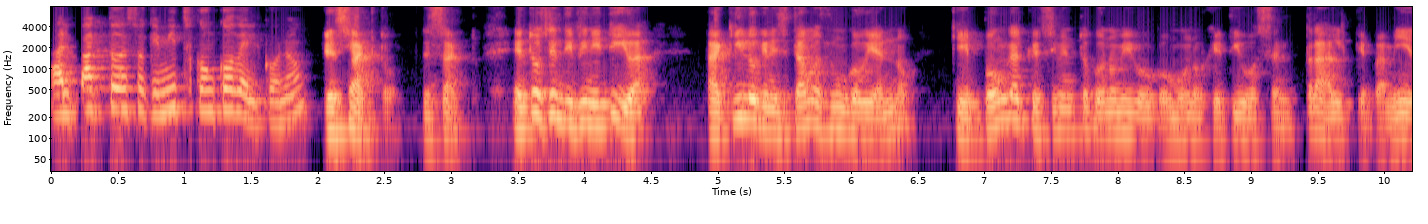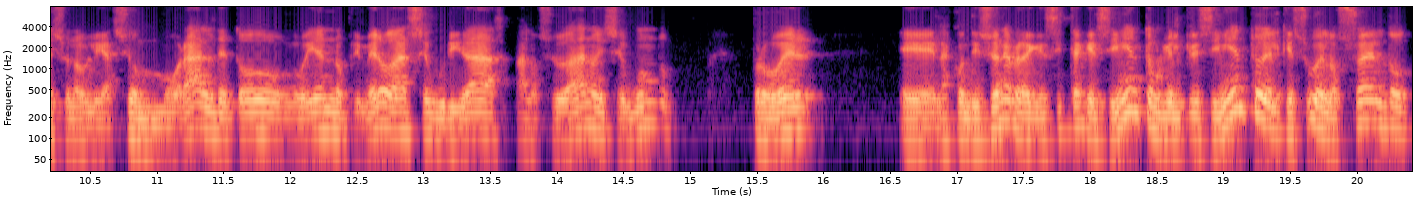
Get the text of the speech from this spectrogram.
al pacto de Soquimich con Codelco, ¿no? Exacto, exacto. Entonces, en definitiva, aquí lo que necesitamos es un gobierno que ponga el crecimiento económico como un objetivo central, que para mí es una obligación moral de todo gobierno, primero dar seguridad a los ciudadanos y segundo, proveer eh, las condiciones para que exista crecimiento, porque el crecimiento es el que sube los sueldos,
